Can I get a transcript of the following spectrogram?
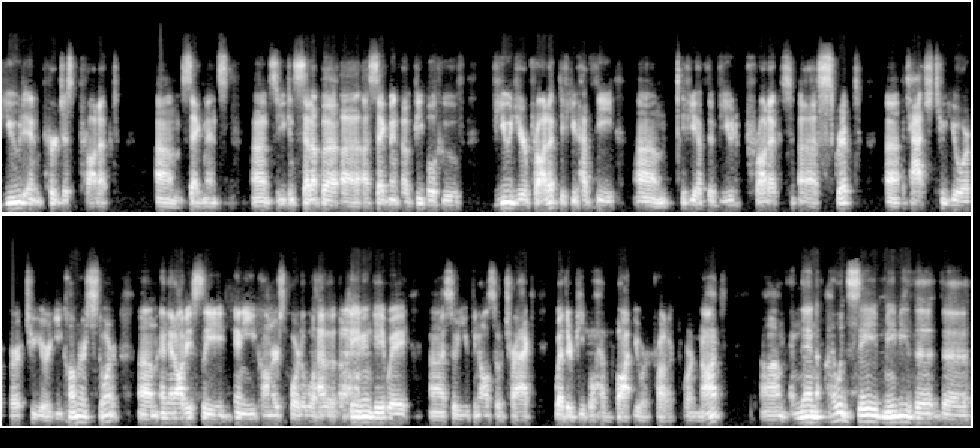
viewed and purchased product um, segments. Um, so you can set up a, a, segment of people who've viewed your product. If you have the um, if you have the viewed product uh, script uh, attached to your to your e-commerce store, um, and then obviously any e-commerce portal will have a, a payment gateway, uh, so you can also track whether people have bought your product or not. Um, and then I would say maybe the the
